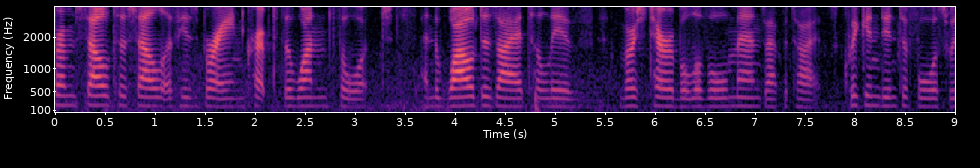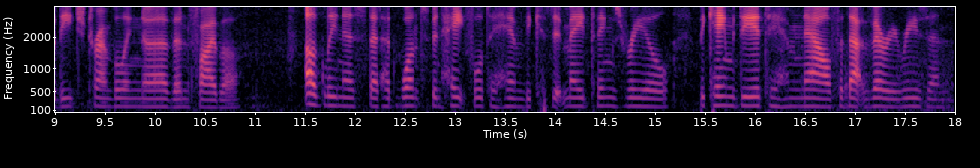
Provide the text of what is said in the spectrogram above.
From cell to cell of his brain crept the one thought, and the wild desire to live, most terrible of all man's appetites, quickened into force with each trembling nerve and fibre. Ugliness that had once been hateful to him because it made things real, became dear to him now for that very reason.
